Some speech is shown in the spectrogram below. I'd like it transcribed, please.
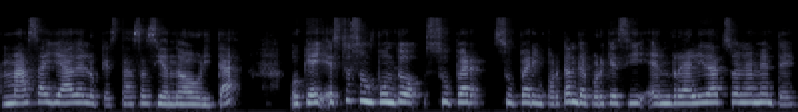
más allá de lo que estás haciendo ahorita? ¿Ok? Esto es un punto súper, súper importante porque si en realidad solamente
